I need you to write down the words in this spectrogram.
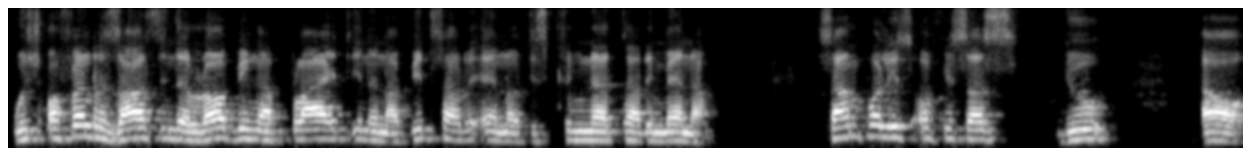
which often results in the law being applied in an arbitrary and or discriminatory manner. Some police officers do uh,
